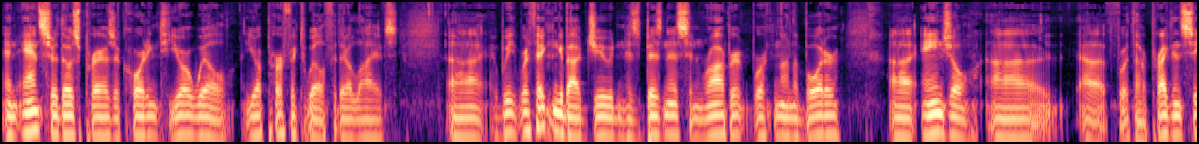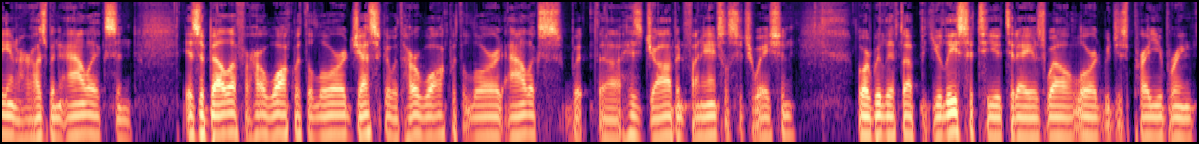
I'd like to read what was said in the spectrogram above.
and answer those prayers according to your will, your perfect will for their lives. Uh, we, are thinking about Jude and his business, and Robert working on the border. Uh, Angel uh, uh, with our pregnancy, and her husband Alex, and Isabella for her walk with the Lord. Jessica with her walk with the Lord. Alex with uh, his job and financial situation. Lord, we lift up Ulisa to you today as well. Lord, we just pray you bring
